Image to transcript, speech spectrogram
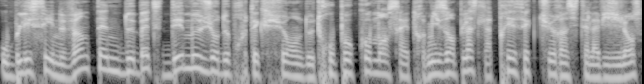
ou blessé une vingtaine de bêtes. Des mesures de protection de troupeaux commencent à être mises en place. La préfecture incite à la vigilance.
